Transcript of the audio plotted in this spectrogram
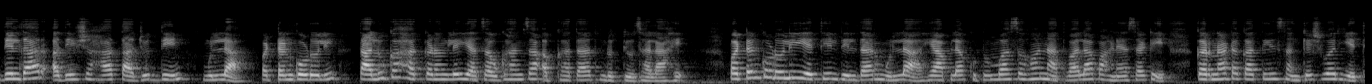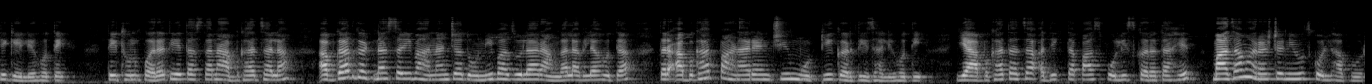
दिलदार आदिलशहा ताजुद्दीन मुल्ला पट्टणकोडोली तालुका हातकणंगले या चौघांचा अपघातात मृत्यू झाला आहे. पट्टणकोडोली येथील दिलदार मुल्ला हे आपल्या कुटुंबासह नातवाला पाहण्यासाठी कर्नाटकातील संकेश्वर येथे गेले होते. तेथून परत येत असताना अपघात झाला. अपघात घटनास्थळी वाहनांच्या दोन्ही बाजूला रांगा लागल्या होत्या तर अपघात पाहणाऱ्यांची मोठी गर्दी झाली होती. या अपघाताचा अधिक तपास पोलीस करत आहेत. माझा महाराष्ट्र न्यूज कोल्हापूर.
